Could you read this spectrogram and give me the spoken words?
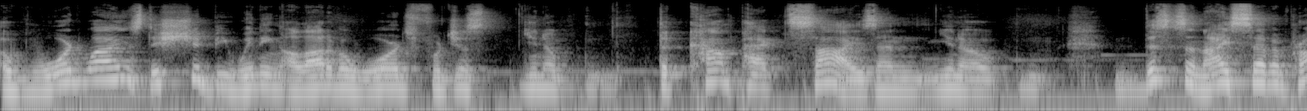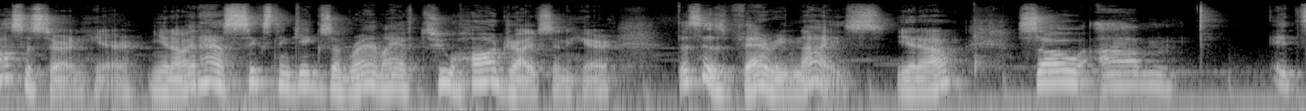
award wise, this should be winning a lot of awards for just, you know, the compact size and you know this is an i7 processor in here you know it has 16 gigs of ram i have two hard drives in here this is very nice, you know? So, um, it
